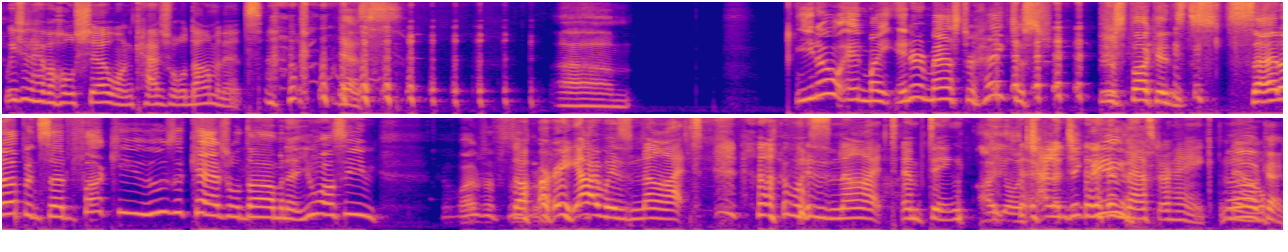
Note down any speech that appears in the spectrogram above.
we should have a whole show on casual dominance. yes. Um, you know, and my inner master Hank just just fucking sat up and said, "Fuck you! Who's a casual dominant? You want to see?" Sorry, I was not. I was not tempting Are you challenging me? Master Hank. No. Okay.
